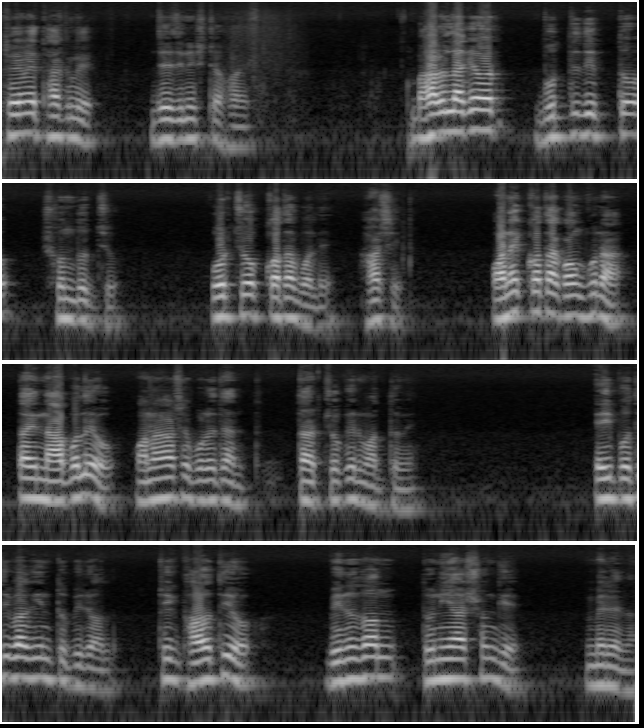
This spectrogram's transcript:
ফ্রেমে থাকলে যে জিনিসটা হয়। ভালো লাগে ওর বুদ্ধিদীপ্ত সৌন্দর্য। ওর চোখ কথা বলে, হাসে। অনেক কথা কঙ্কনা তাই না বলেও অনায়াসে বলে দেন তার চোখের মাধ্যমে। এই প্রতিভা কিন্তু বিরল। ঠিক ভারতীয় বিনোদন দুনিয়ার সঙ্গে মেলে না।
